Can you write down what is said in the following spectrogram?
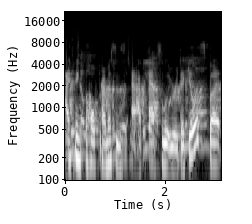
I think the whole premise is forward to it. a- But yeah, absolutely ridiculous. But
